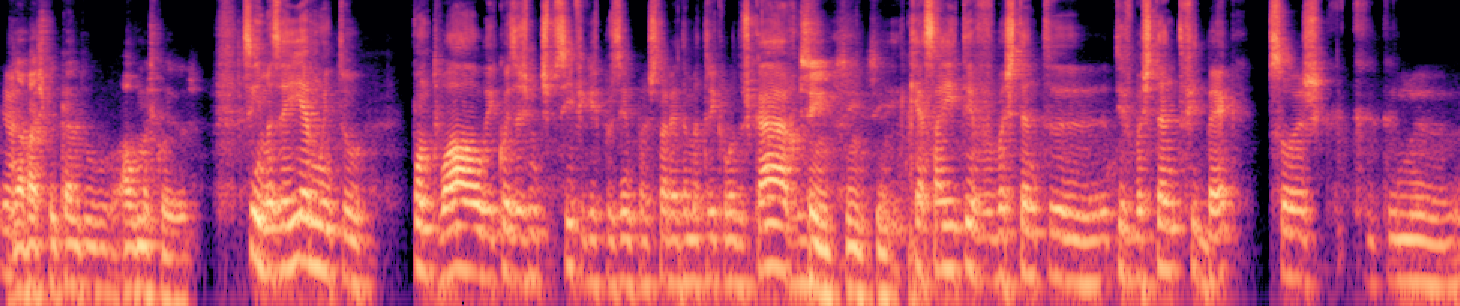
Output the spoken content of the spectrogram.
Yeah. já vais explicando algumas coisas. Sim, mas aí é muito pontual e coisas muito específicas, por exemplo, a história da matrícula dos carros. Sim, sim, sim. que essa aí teve bastante, tive bastante feedback, pessoas que, que- me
